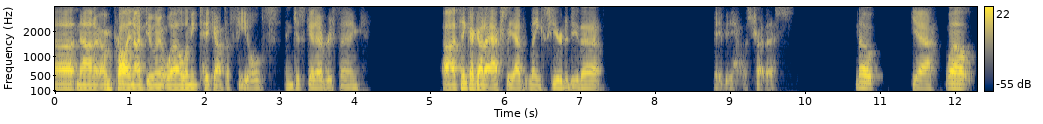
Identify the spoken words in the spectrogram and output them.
Uh, no, no, I'm probably not doing it well. Let me take out the fields and just get everything. Uh, I think I got to actually add links here to do that. Maybe let's try this. Nope. Yeah. Well,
